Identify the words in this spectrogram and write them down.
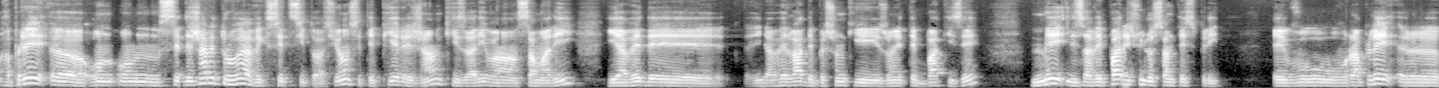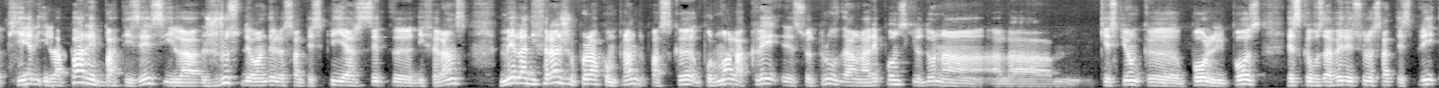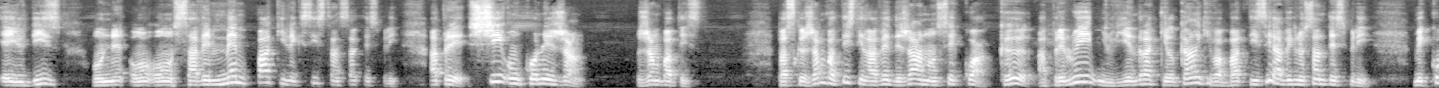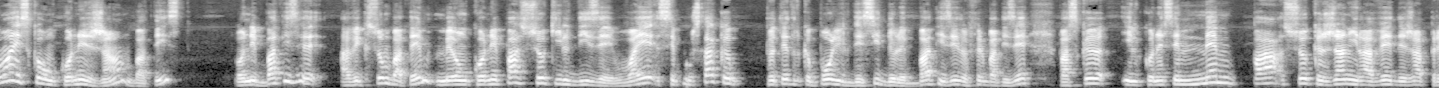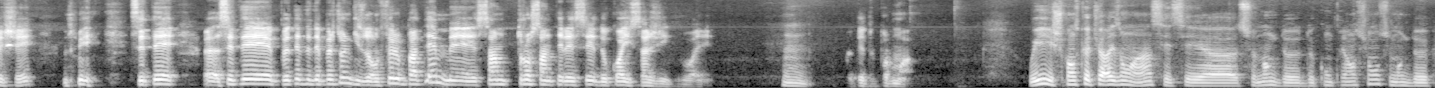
Après, euh, on, s'est déjà retrouvé avec cette situation. C'était Pierre et Jean qui arrivent en Samarie. Il y avait des, il y avait là des personnes qui ont été baptisées, mais ils n'avaient pas reçu le Saint-Esprit. Et vous vous rappelez, euh, Pierre, il n'a pas rebaptisé, il a juste demandé le Saint-Esprit, il y a cette euh, différence. Mais la différence, je peux la comprendre parce que pour moi, la clé euh, se trouve dans la réponse qu'il donne à, à, la question que Paul lui pose. Est-ce que vous avez reçu le Saint-Esprit? Et ils disent, on ne savait même pas qu'il existe un Saint-Esprit. Après, si on connaît Jean, Jean-Baptiste, parce que Jean-Baptiste, il avait déjà annoncé quoi? Que après lui, il viendra quelqu'un qui va baptiser avec le Saint-Esprit. Mais comment est-ce qu'on connaît Jean-Baptiste? On est baptisé avec son baptême, mais on ne connaît pas ce qu'il disait. Vous voyez, c'est pour ça que peut-être que Paul il décide de le baptiser, de le faire baptiser, parce qu'il ne connaissait même pas ce que Jean il avait déjà prêché. C'était euh, c'était peut-être des personnes qui ont fait le baptême, mais sans trop s'intéresser de quoi il s'agit. Vous voyez. Hmm peut-être pour moi. Oui, je pense que tu as raison. Hein. C'est euh, ce manque de, compréhension, ce manque de,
